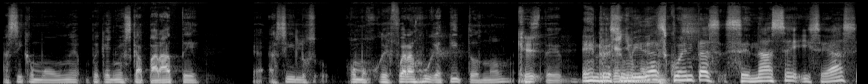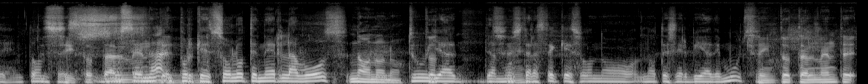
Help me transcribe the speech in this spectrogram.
así como un pequeño escaparate, así los, como que fueran juguetitos, ¿no? Este, en resumidas cuentas, se nace y se hace, entonces. Sí, totalmente. porque solo tener la voz, no, no, no. tú ya demostraste que eso no, no, te servía de mucho. Sí, totalmente.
